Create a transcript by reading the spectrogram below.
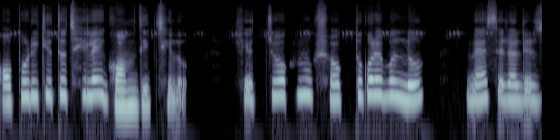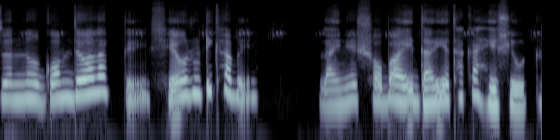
অপরিচিত ছেলে গম দিচ্ছিল। সে চোখ মুখ শক্ত করে বলল মেসের আলীর জন্য গম দেওয়া লাগবে, সেও রুটি খাবে। লাইনের সবাই দাঁড়িয়ে থাকা হেসে উঠল।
